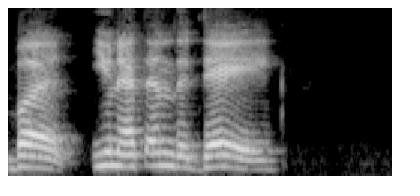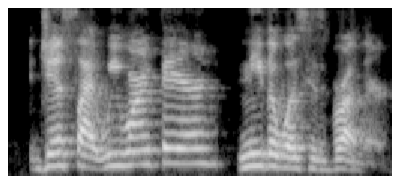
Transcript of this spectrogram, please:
But you know, at the end of the day, just like we weren't there, neither was his brother.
